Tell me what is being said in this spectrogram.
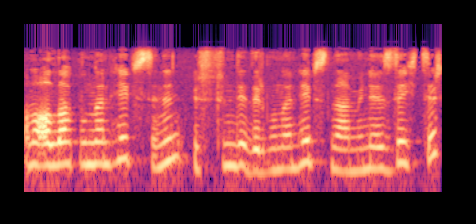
Ama Allah bunların hepsinin üstündedir. Bunların hepsinden münezzehtir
